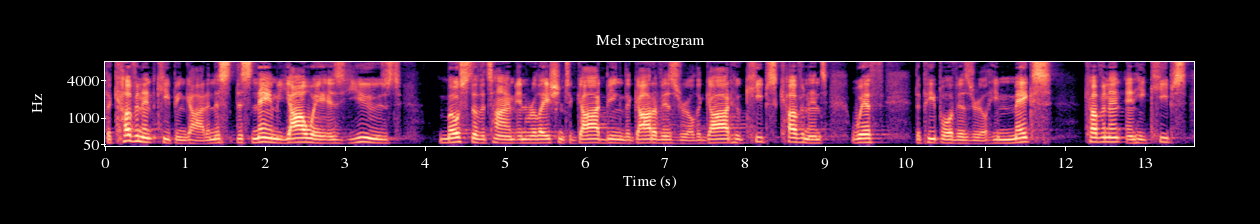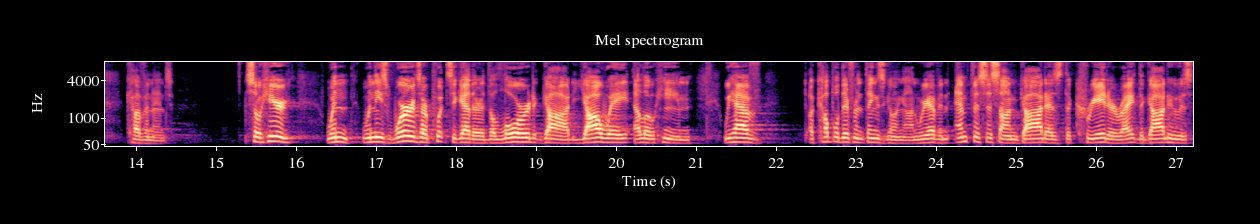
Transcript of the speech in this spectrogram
the covenant keeping God." And this, this name Yahweh is used most of the time in relation to God being the God of Israel, the God who keeps covenant with the people of Israel. He makes covenant and he keeps covenant. So here, when, when these words are put together, the Lord God, Yahweh Elohim, we have a couple different things going on. We have an emphasis on God as the creator, right? The God who is,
